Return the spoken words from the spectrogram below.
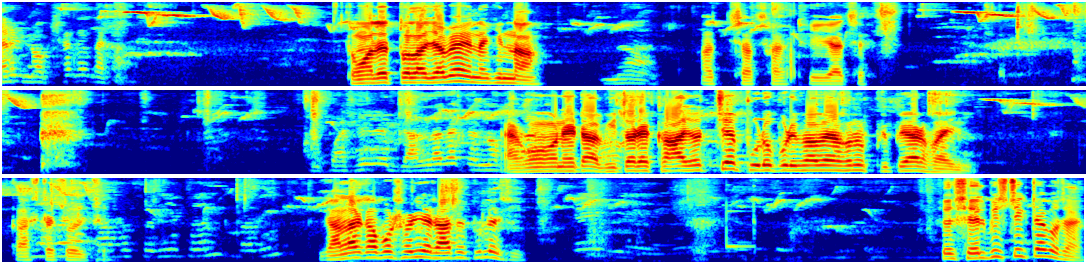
ধারে নকশাটা দেখা। তোমাদের তোলা যাবে নাকি না? না। আচ্ছা আচ্ছা ঠিক আছে। পাশে জানলার একটা নকশা এখন এটা ভিতরে কাজ হচ্ছে পুরোপুরিভাবে এখনও প্রিপেয়ার হয়নি। কাজটা চলছে। জানলার কাপড় সরিয়ে রাতে তুলেছি। সেই সেলফি স্টিকটা কোথায়?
